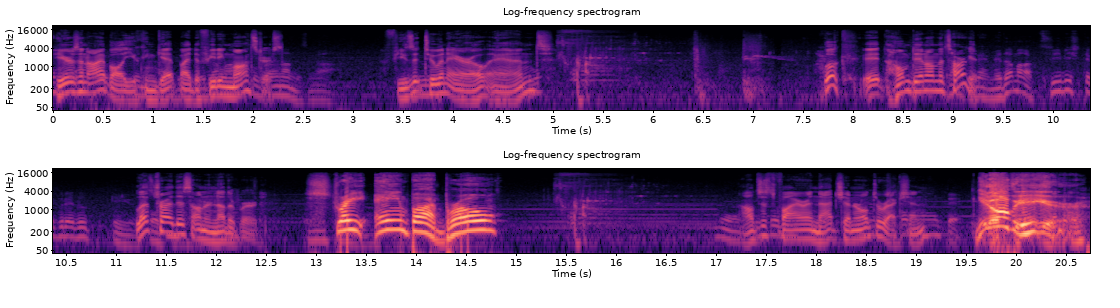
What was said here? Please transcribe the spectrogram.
here's an eyeball you can get by defeating monsters. Fuse it to an arrow and. Look, it homed in on the target. Let's try this on another bird. Straight aimbot, bro. I'll just fire in that general direction. Get over here.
